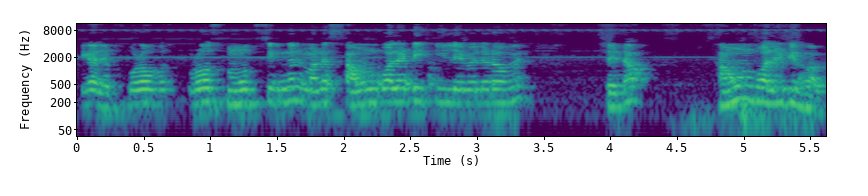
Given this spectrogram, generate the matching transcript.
ঠিক আছে পুরো পুরো স্মুথ সিগন্যাল মানে সাউন্ড কোয়ালিটি কি লেভেলের হবে সেটা সাউন্ড কোয়ালিটি হবে।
